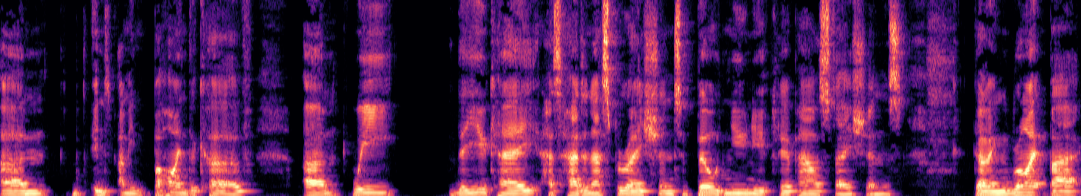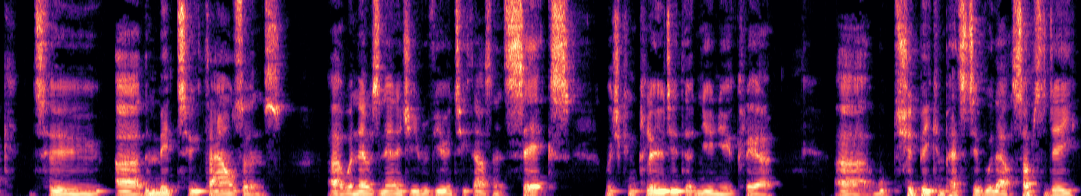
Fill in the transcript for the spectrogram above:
um, in, I mean, behind the curve. Um, we, the UK, has had an aspiration to build new nuclear power stations, going right back to uh, the mid 2000s, uh, when there was an energy review in 2006, which concluded that new nuclear uh, should be competitive without subsidy.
